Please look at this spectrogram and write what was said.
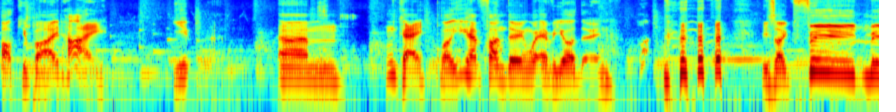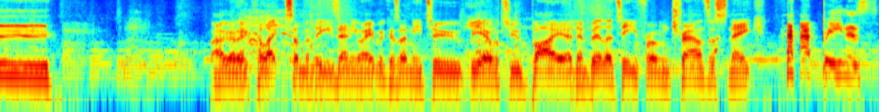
occupied. Hi, you, um, Okay, well, you have fun doing whatever you're doing. He's like, feed me! I gotta collect some of these anyway because I need to be able to buy an ability from Trouser Snake. Penis!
